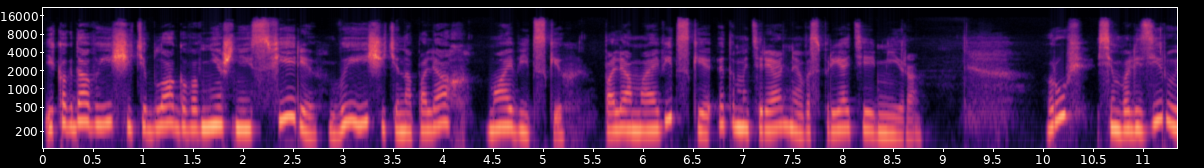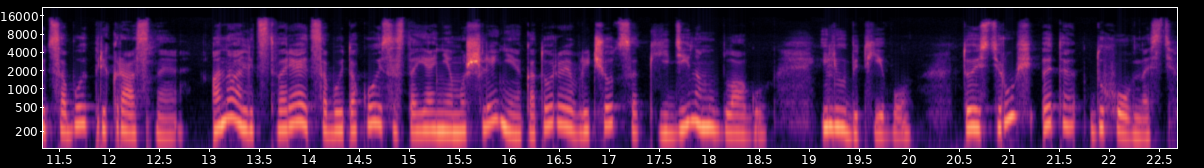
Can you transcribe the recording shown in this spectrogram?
И когда вы ищете благо во внешней сфере, вы ищете на полях маавитских. Поля маавитские – это материальное восприятие мира. Руфь символизирует собой прекрасное. Она олицетворяет собой такое состояние мышления, которое влечется к единому благу и любит его – то есть Руфь – это духовность.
